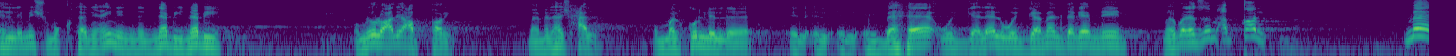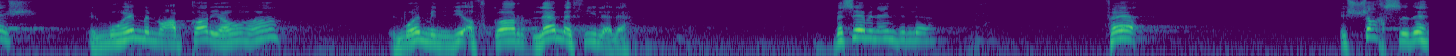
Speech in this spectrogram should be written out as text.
اللي مش مقتنعين إن النبي نبي هم يقولوا عليه عبقري. ما ملهاش حل. أمال كل ال ال ال ال البهاء والجلال والجمال ده جاي منين؟ ما يبقى لازم عبقري. ماشي. المهم إنه عبقري أهو ها؟ المهم إن دي أفكار لا مثيل لها. بس هي من عند الله. ف الشخص ده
